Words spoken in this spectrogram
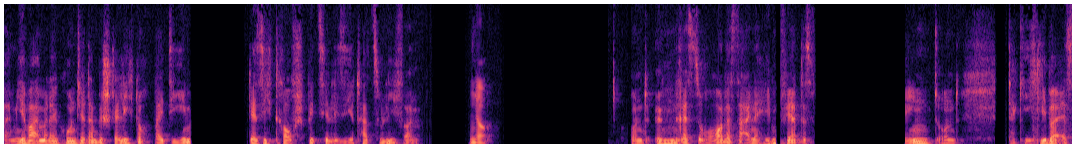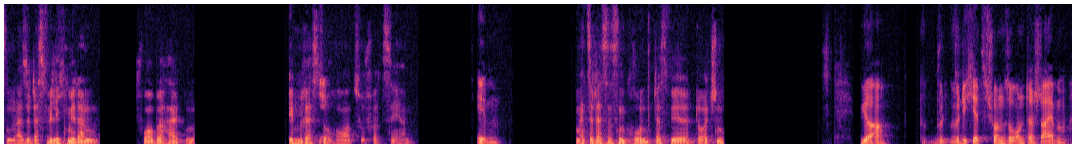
bei mir war immer der Grund, ja, dann bestelle ich doch bei dem, der sich drauf spezialisiert hat, zu liefern. Ja. Und irgendein Restaurant, dass da einer hinfährt, das bringt und da gehe ich lieber essen. Also das will ich mir dann vorbehalten, im Restaurant zu verzehren. Eben. Meinst du, das ist ein Grund, dass wir Deutschen Ja. Würde ich jetzt schon so unterschreiben.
